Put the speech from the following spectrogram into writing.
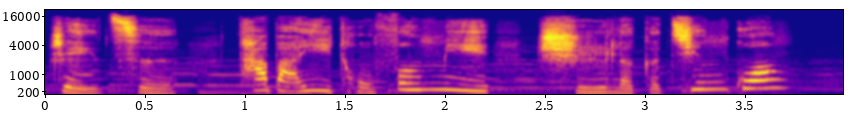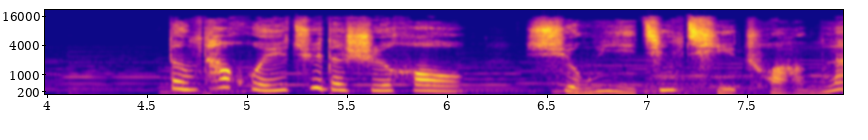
这次他把一桶蜂蜜吃了个精光。等他回去的时候，熊已经起床了。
